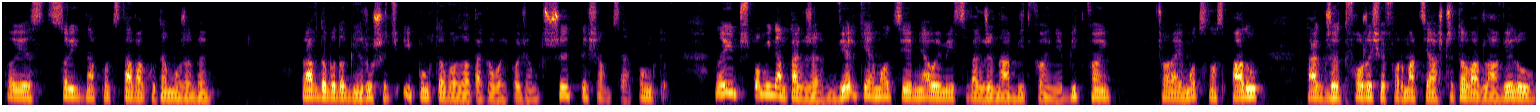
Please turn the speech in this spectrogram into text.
to jest solidna podstawa ku temu, żeby prawdopodobnie ruszyć i punktowo zaatakować poziom 3000 punktów. No i przypominam także, wielkie emocje miały miejsce także na Bitcoinie. Bitcoin wczoraj mocno spadł, także tworzy się formacja szczytowa dla wielu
